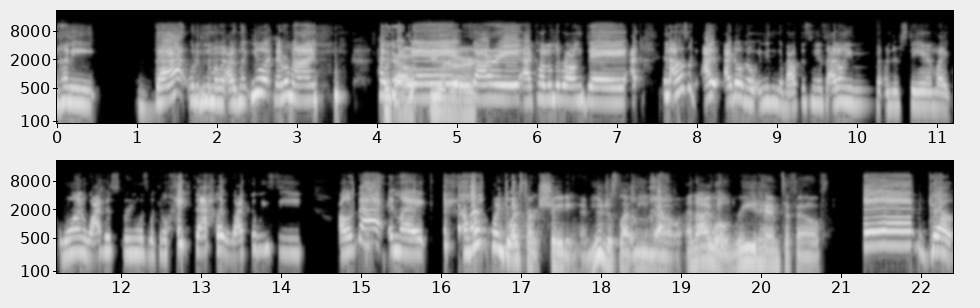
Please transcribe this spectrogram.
honey, that would have been the moment I was like, you know what, never mind. Have a great day. Sorry, I called on the wrong day. I, and I was like, I, I don't know anything about this man, so I don't even understand like one, why his screen was looking like that. Like, why could we see all of that? And like At what point do I start shading him? You just let me know, and I will read him to filth. And go.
